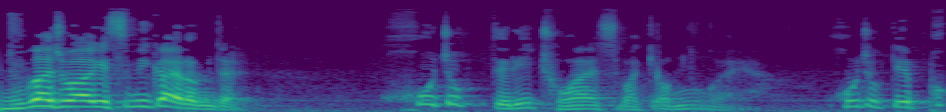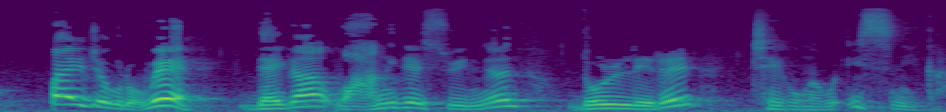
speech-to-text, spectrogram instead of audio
누가 좋아하겠습니까, 여러분들? 호족들이 좋아할 수밖에 없는 거예요. 호족들이 폭발적으로 왜? 내가 왕이 될 수 있는 논리를 제공하고 있으니까.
